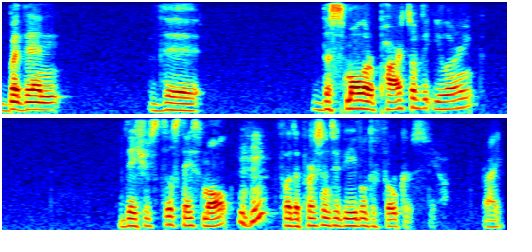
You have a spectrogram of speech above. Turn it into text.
but then the the smaller parts of the e-learning they should still stay small mm-hmm. for the person to be able to focus. Yeah. Right?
